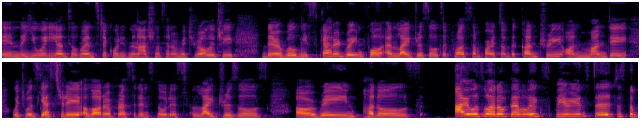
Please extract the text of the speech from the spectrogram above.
in the UAE until Wednesday. According to the National Center of Meteorology, there will be scattered rainfall and light drizzles across some parts of the country on Monday, which was yesterday. A lot of residents noticed light drizzles, uh, rain, puddles, I was one of them who experienced it. Just the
